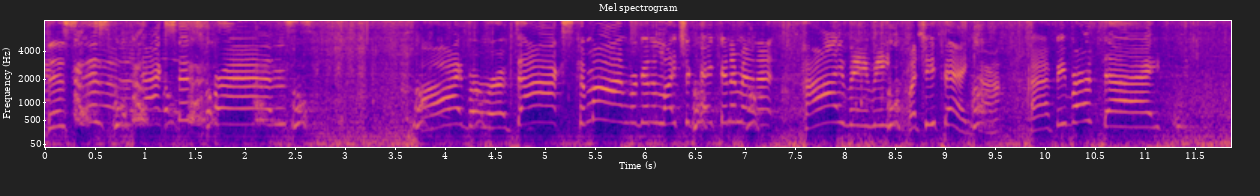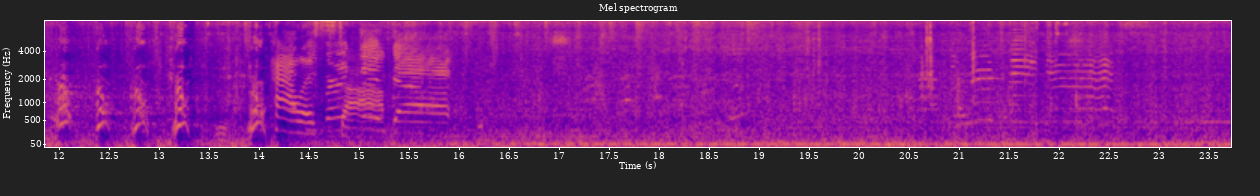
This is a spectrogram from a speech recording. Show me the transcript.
This is Dax's friends. Hi, Baruch. Dax, come on. We're going to light your cake in a minute. Hi, baby. What do you think, huh? Happy birthday. Alice, stop. Birthday, Dax. Birthday, Dax.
